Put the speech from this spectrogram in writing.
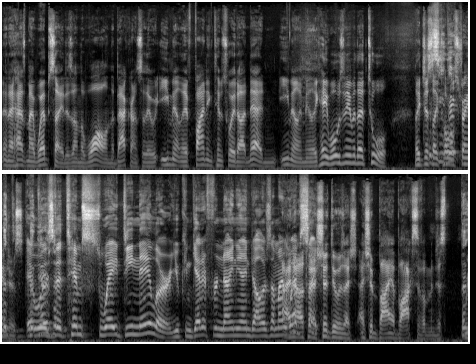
and it has my website is on the wall in the background. So they were emailing, they're finding timsway.net and emailing me like, "Hey, what was the name of that tool?" Like just But like see, total there- but- strangers. but It was there's the a- Tim Sway denailer. You can get it for $99 on my I know. That's what I should do is I, sh- I should buy a box of them and just. But,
